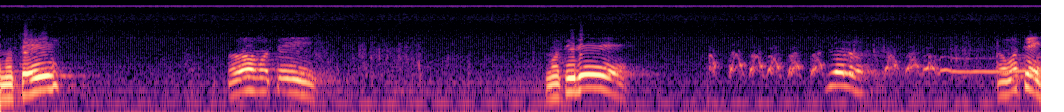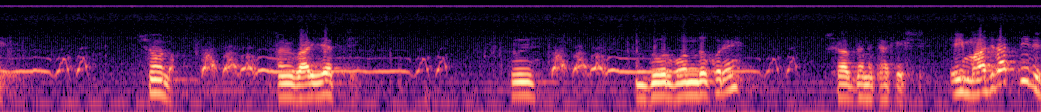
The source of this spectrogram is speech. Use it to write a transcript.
মতে? ও মতি। মতি রে? মতে শোন আমি বাড়ি যাচ্ছি। তুই দূর বন্ধ করে সাবধানে থাকিস। এই মাঝরাত্রি রে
